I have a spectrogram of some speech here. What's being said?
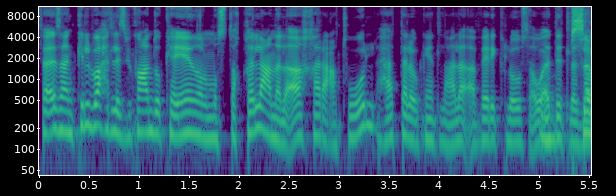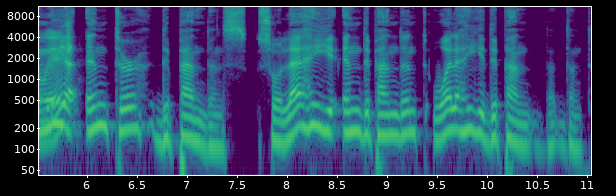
فإذا كل واحد لازم يكون عنده كيانه المستقل عن الآخر على طول حتى لو كانت العلاقة very close أو أدت لزواج. بسميها interdependence so لا هي independent ولا هي dependent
